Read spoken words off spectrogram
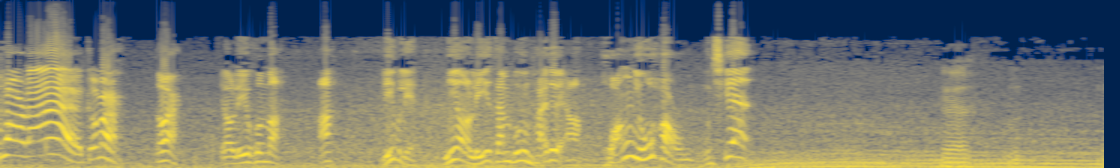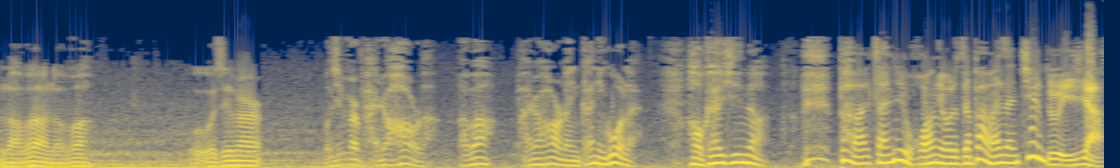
号的！哎，哥们儿，哥们儿，要离婚吧？啊，离不离？您要离，咱不用排队啊。黄牛号五千。呃，老婆，老婆，我我这边我这边排着号了，老婆排着号了，你赶紧过来，好开心呐、办完咱就有黄牛了，咱办完咱庆祝一下。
